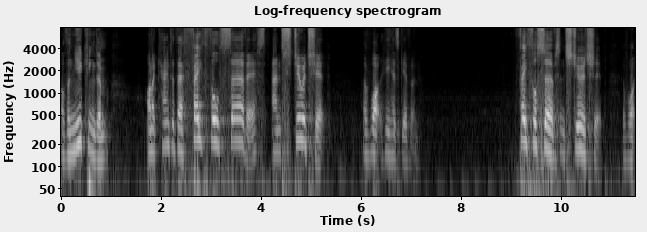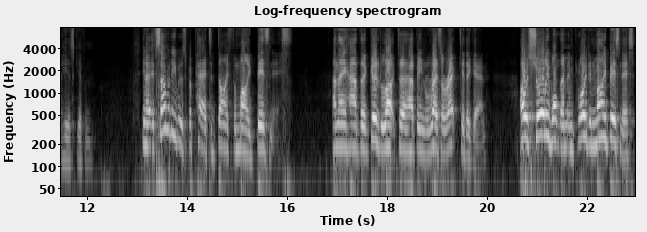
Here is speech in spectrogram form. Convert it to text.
of the new kingdom on account of their faithful service and stewardship of what he has given. Faithful service and stewardship of what he has given. You know, if somebody was prepared to die for my business and they had the good luck to have been resurrected again, I would surely want them employed in my business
